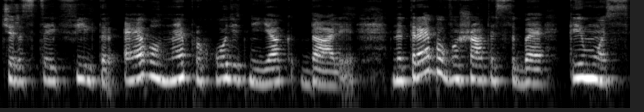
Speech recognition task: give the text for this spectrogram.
через цей фільтр его не проходять ніяк далі. Не треба вважати себе кимось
